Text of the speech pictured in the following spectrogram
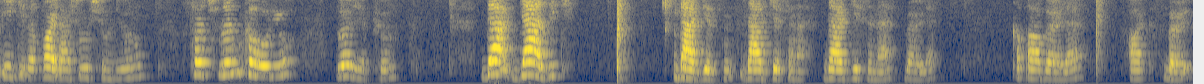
İyi ki de paylaşmışım diyorum. Saçlarım kabarıyor. Böyle yapıyorum. De geldik dergisin, dergisine, dergisine böyle. Kapağı böyle. Arkası böyle.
